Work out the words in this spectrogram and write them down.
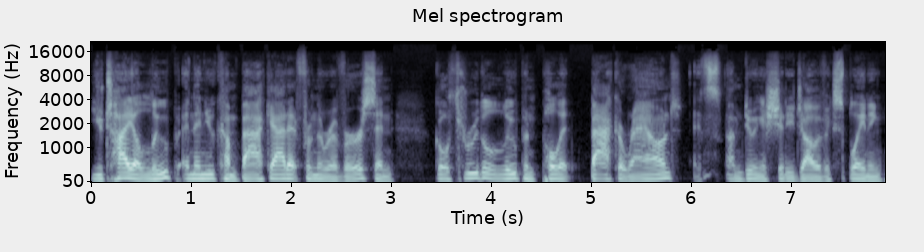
you tie a loop and then you come back at it from the reverse and go through the loop and pull it back around. It's I'm doing a shitty job of explaining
